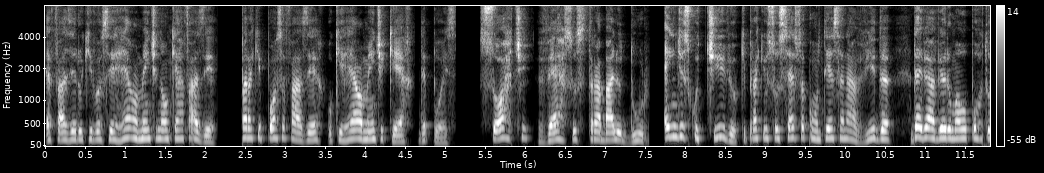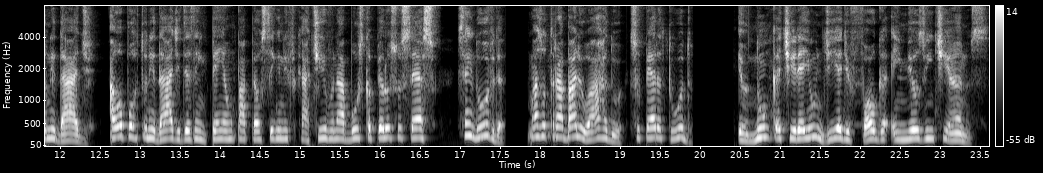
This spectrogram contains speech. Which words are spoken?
é fazer o que você realmente não quer fazer, para que possa fazer o que realmente quer depois. Sorte versus trabalho duro. É indiscutível que para que o sucesso aconteça na vida, deve haver uma oportunidade. A oportunidade desempenha um papel significativo na busca pelo sucesso, sem dúvida, mas o trabalho árduo supera tudo. Eu nunca tirei um dia de folga em meus 20 anos.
